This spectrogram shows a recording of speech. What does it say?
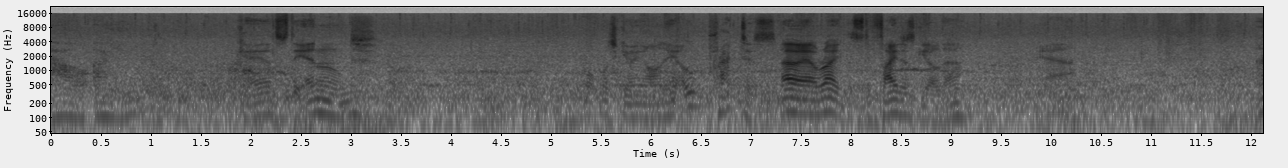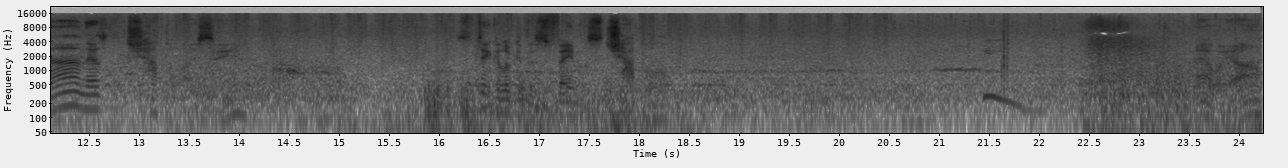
How are you? Okay, that's the end. What what's going on here? Oh, practice. Oh, yeah, right. That's the Fighters Guild, huh? Yeah. And there's the chapel, I see. Take a look at this famous chapel. There we are.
